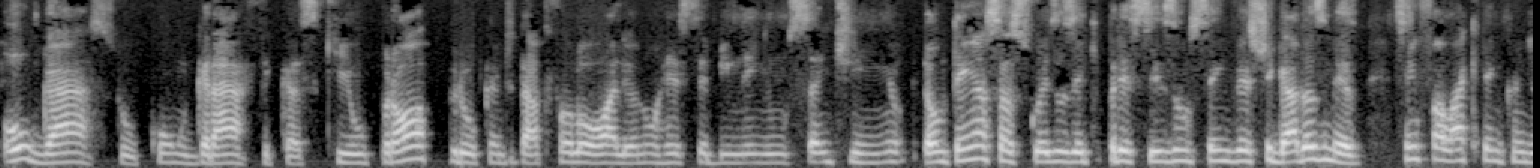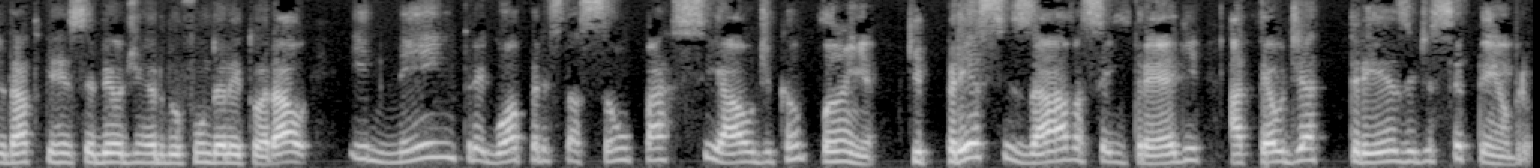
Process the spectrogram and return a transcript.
ou gasto com gráficas que o próprio candidato falou: olha, eu não recebi nenhum santinho. Então, tem essas coisas aí que precisam ser investigadas mesmo. Sem falar que tem candidato que recebeu o dinheiro do fundo eleitoral e nem entregou a prestação parcial de campanha, que precisava ser entregue até o dia 13 de setembro.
